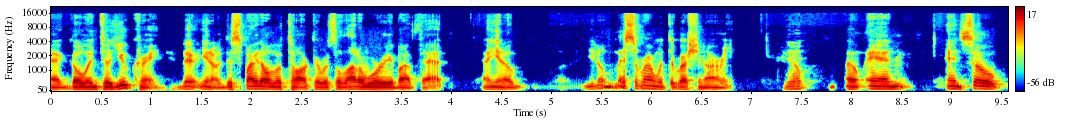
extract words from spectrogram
Uh, go into Ukraine. There, you know, despite all the talk, there was a lot of worry about that. And you know, you don't mess around with the Russian army. Nope. Uh, and and so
